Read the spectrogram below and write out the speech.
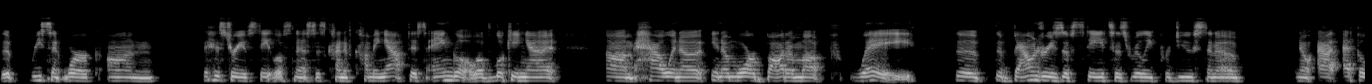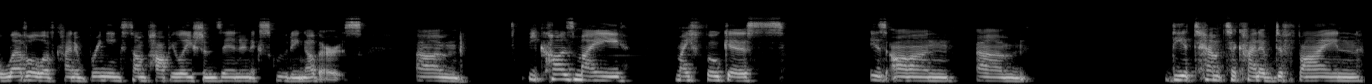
the recent work on the history of statelessness is kind of coming at this angle of looking at um, how, in a in a more bottom up way, the the boundaries of states is really produced in a you know at, at the level of kind of bringing some populations in and excluding others. Um, because my my focus is on um, the attempt to kind of define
